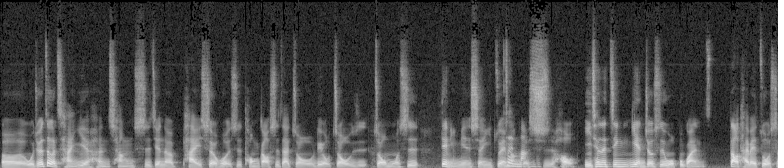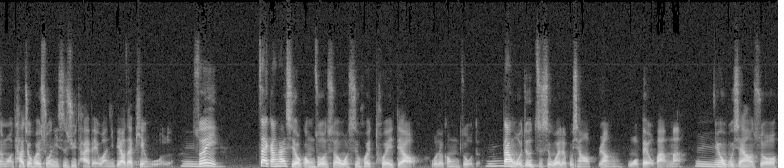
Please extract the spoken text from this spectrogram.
呃，我觉得这个产业很长时间的拍摄或者是通告是在周六周日，周末是店里面生意最忙的时候。以前的经验就是，我不管到台北做什么，他就会说你是去台北玩，你不要再骗我了。所以在刚开始有工作的时候，我是会推掉我的工作的，但我就只是为了不想要让我被我爸骂，嗯，因为我不想要说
